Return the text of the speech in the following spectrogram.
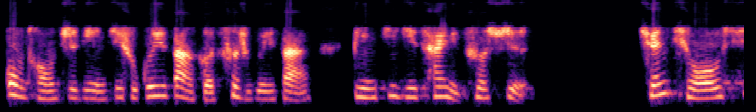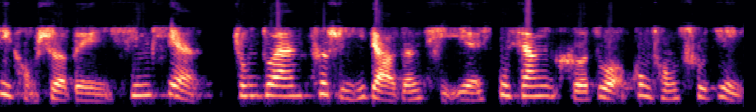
共同制定技术规范和测试规范，并积极参与测试。全球系统设备、芯片、终端、测试仪表等企业互相合作，共同促进，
